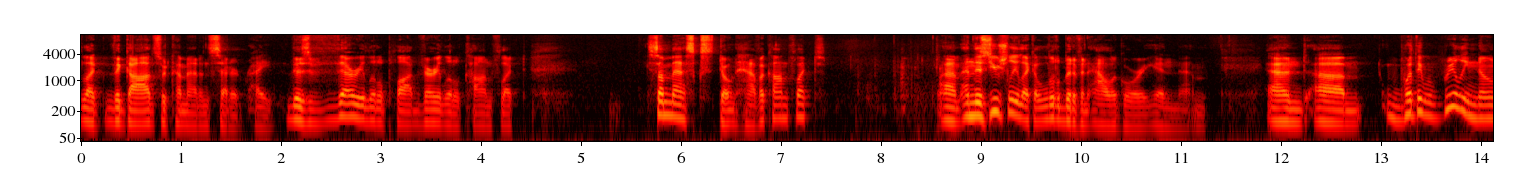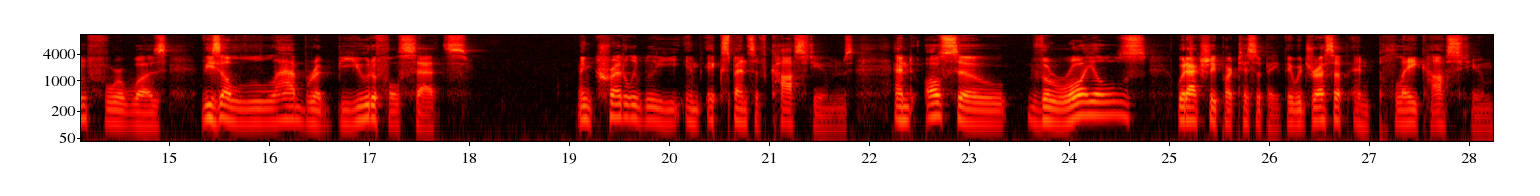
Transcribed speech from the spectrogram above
like the gods would come out and set it right. There's very little plot, very little conflict. Some masks don't have a conflict. Um, and there's usually like a little bit of an allegory in them. And um, what they were really known for was these elaborate, beautiful sets incredibly expensive costumes, and also the royals would actually participate. They would dress up and play costume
